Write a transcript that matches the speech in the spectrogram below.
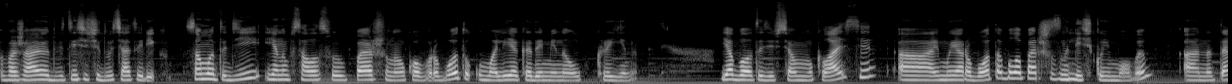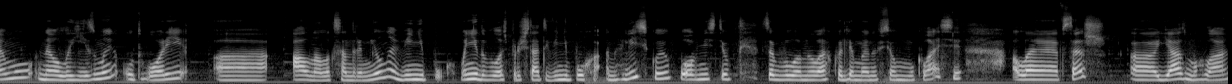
вважаю 2020 рік. Саме тоді я написала свою першу наукову роботу у Малій академії наук України. Я була тоді в сьомому класі, і моя робота була перша з англійської мови на тему неологізми у творі а, Ална Олександра Мілна Вінні Пух. Мені довелось прочитати Вінні Пуха англійською повністю. Це було нелегко для мене в сьомому класі, але все ж е, я змогла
